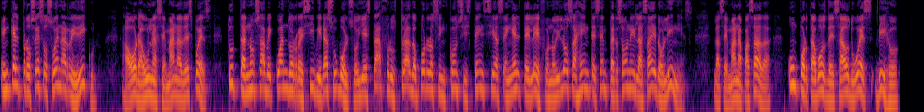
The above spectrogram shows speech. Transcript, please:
en que el proceso suena ridículo. Ahora, una semana después, Tupta no sabe cuándo recibirá su bolso y está frustrado por las inconsistencias en el teléfono y los agentes en persona y las aerolíneas. La semana pasada, un portavoz de Southwest dijo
